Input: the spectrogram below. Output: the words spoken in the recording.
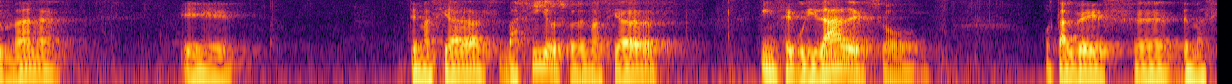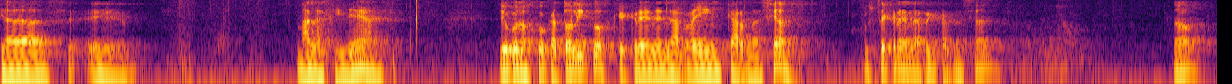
humana eh, demasiadas vacíos o demasiadas inseguridades o, o tal vez eh, demasiadas eh, malas ideas. Yo conozco católicos que creen en la reencarnación. ¿Usted cree en la reencarnación? ¿No?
